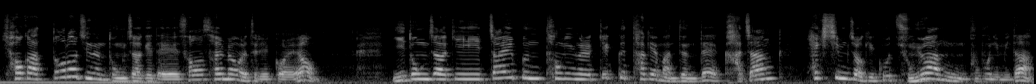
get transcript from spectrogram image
혀가 떨어지는 동작에 대해서 설명을 드릴 거예요. 이 동작이 짧은 텅잉을 깨끗하게 만드는데 가장 핵심적이고 중요한 부분입니다.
